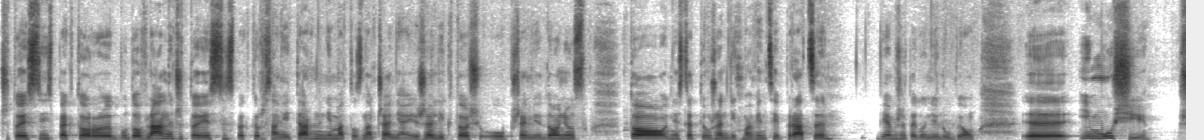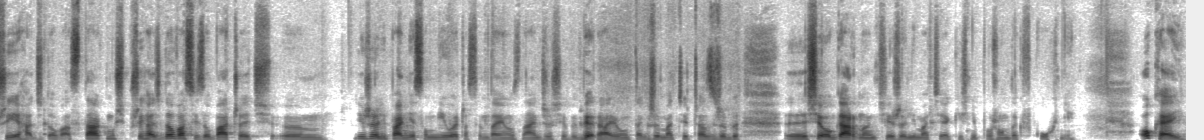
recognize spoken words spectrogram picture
czy to jest inspektor budowlany, czy to jest inspektor sanitarny, nie ma to znaczenia. Jeżeli ktoś uprzejmie doniósł, to niestety urzędnik ma więcej pracy. Wiem, że tego nie lubią yy, i musi przyjechać do Was, tak? Musi przyjechać do Was i zobaczyć. ym, jeżeli panie są miłe, czasem dają znać, że się wybierają, także macie czas, żeby y, się ogarnąć, jeżeli macie jakiś nieporządek w kuchni. Okej,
